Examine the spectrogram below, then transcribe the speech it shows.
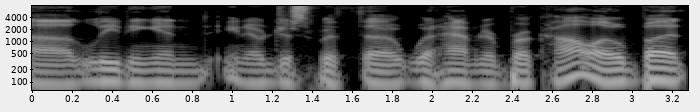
uh, leading in, you know, just with uh, what happened at Brook Hollow. But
